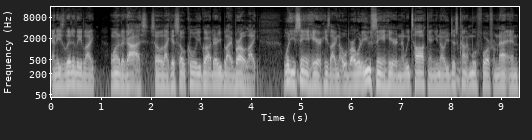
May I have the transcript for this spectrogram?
and he's literally like one of the guys. So like it's so cool. You go out there, you be like, bro, like. What are you seeing here? He's like, no, bro. What are you seeing here? And then we talk, and you know, you just kind of move forward from that. And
